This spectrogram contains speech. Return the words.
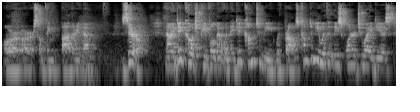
or, or something bothering them? Zero. Now, I did coach people that when they did come to me with problems, come to me with at least one or two ideas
